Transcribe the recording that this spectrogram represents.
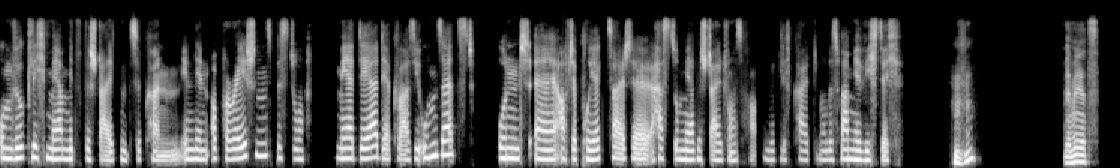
um wirklich mehr mitgestalten zu können. In den Operations bist du mehr der, der quasi umsetzt und äh, auf der Projektseite hast du mehr Gestaltungsmöglichkeiten und das war mir wichtig. Mhm. Wenn wir jetzt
